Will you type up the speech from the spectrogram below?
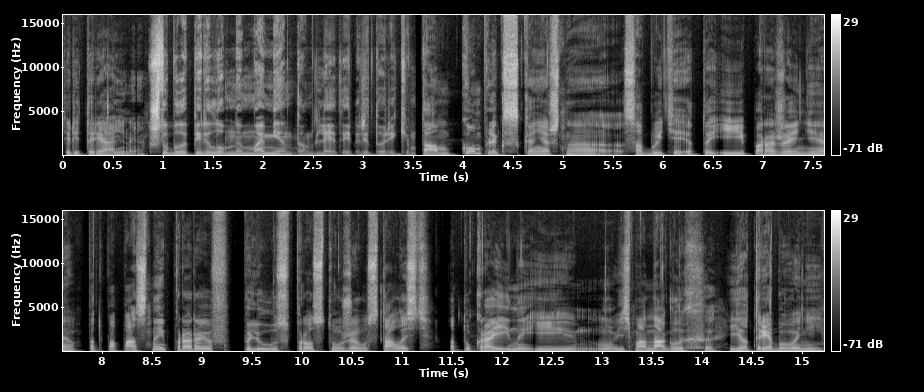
территориальные. Что было переломным моментом для этой риторики? Там комплекс, конечно, событий. Это и поражение под Попасный прорыв, плюс просто уже усталость от Украины и ну, весьма наглых ее требований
